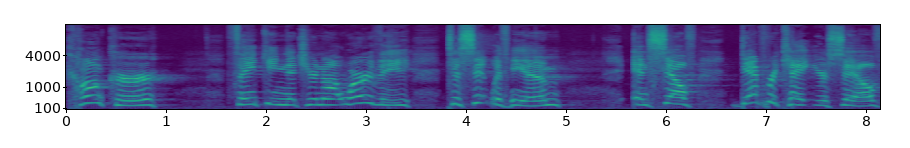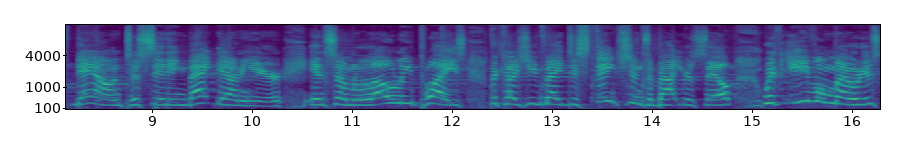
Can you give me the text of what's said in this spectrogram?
conquer thinking that you're not worthy to sit with him and self deprecate yourself down to sitting back down here in some lowly place because you've made distinctions about yourself with evil motives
